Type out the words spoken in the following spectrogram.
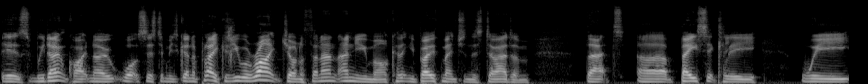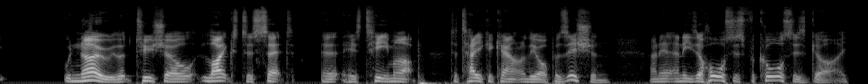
is we don't quite know what system he's going to play because you were right, Jonathan, and, and you, Mark. I think you both mentioned this to Adam that uh, basically we know that Tuchel likes to set uh, his team up to take account of the opposition. And, and he's a horses for courses guy,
